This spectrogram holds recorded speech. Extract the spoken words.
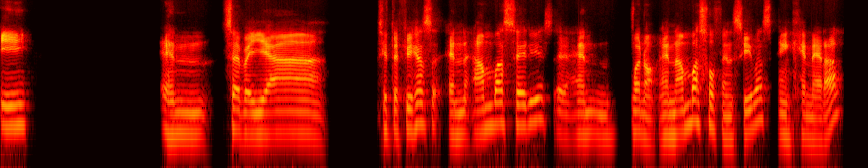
y en, se veía, si te fijas, en ambas series, eh, en, bueno, en ambas ofensivas en general,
